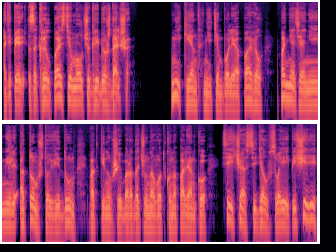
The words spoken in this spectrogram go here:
а теперь закрыл пасть и молча гребешь дальше. Ни Кент, ни тем более Павел понятия не имели о том, что ведун, подкинувший бородачу наводку на полянку, сейчас сидел в своей пещере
